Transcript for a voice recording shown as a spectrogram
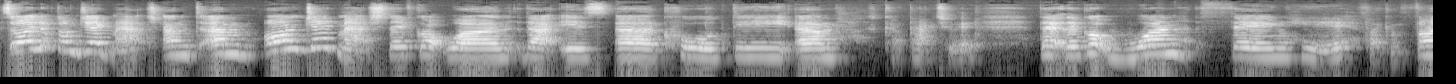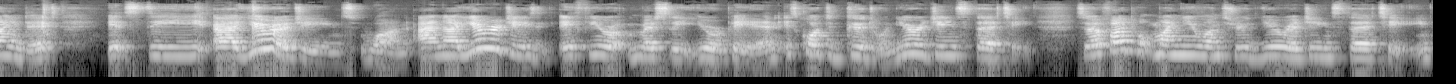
So I looked on GEDmatch and um, on GEDmatch they've got one that is uh, called the, um, go back to it, they they've got one thing here, if I can find it, it's the uh, Eurogenes one. And now Eurogenes, if you're mostly European, is quite a good one. Eurogenes 13. So if I put my new one through Eurogenes 13,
